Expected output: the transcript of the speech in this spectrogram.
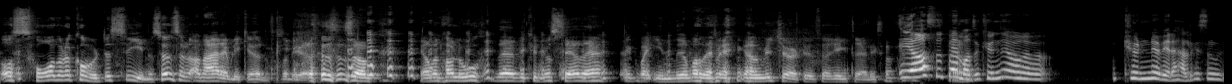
Og så, når det kommer til Svinesund, så er det Nei, det blir ikke Hønefoss. Sånn, ja, men hallo, det, vi kunne jo se det. Vi kunne bare innrømme det med en gang vi kjørte ut fra Ring 3, liksom. Ja, så på en måte kunne jo kunne Vidar Helgesen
